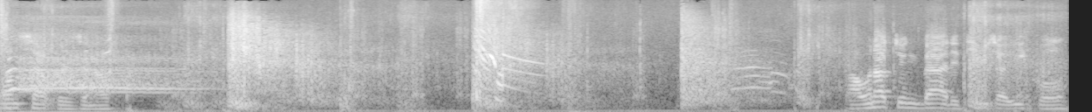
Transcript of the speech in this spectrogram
One sapper is enough. Uh, we're not doing bad, the teams are equal.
